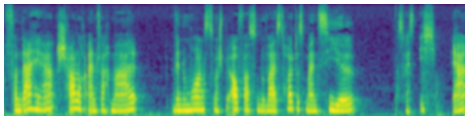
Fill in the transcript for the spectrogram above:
von daher schau doch einfach mal, wenn du morgens zum Beispiel aufwachst und du weißt, heute ist mein Ziel, was weiß ich, ja,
